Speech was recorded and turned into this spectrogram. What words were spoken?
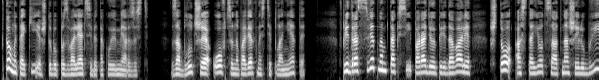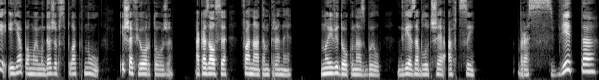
Кто мы такие, чтобы позволять себе такую мерзость? Заблудшие овцы на поверхности планеты — в предрассветном такси по радио передавали, что остается от нашей любви, и я, по-моему, даже всплакнул. И шофер тоже. Оказался фанатом Трене. Но и видок у нас был. Две заблудшие овцы. В рассвета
